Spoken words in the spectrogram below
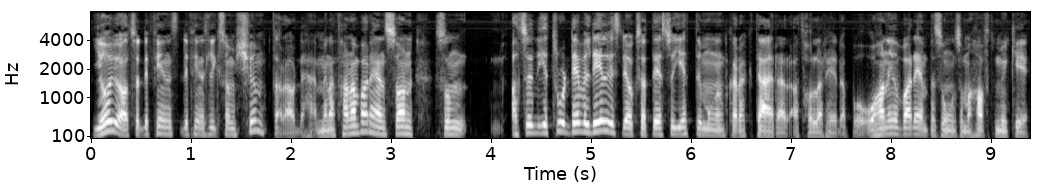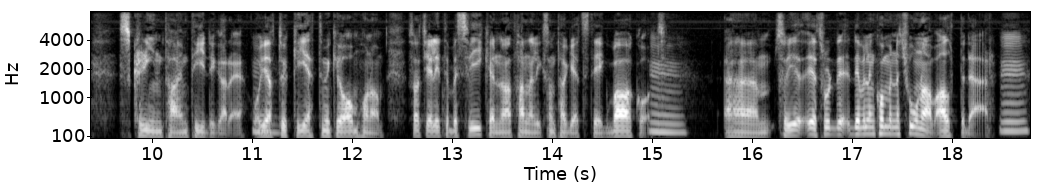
jo, jo, alltså det finns, det finns liksom skymtar av det här, men att han har varit en sån, sån Alltså jag tror det är väl delvis det också att det är så jättemånga karaktärer att hålla reda på. Och han har ju varit en person som har haft mycket screen time tidigare. Och jag tycker jättemycket om honom. Så att jag är lite besviken nu att han har liksom tagit ett steg bakåt. Ehm, så jag, jag tror det, det är väl en kombination av allt det där. Men,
